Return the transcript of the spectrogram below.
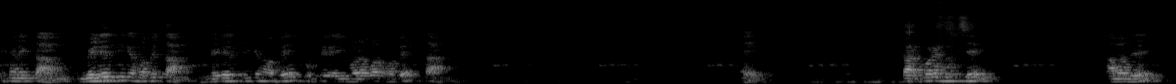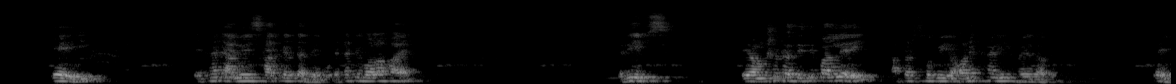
এখানে কান। মেডেল থেকে হবে কান। মেডেল থেকে হবে চোখের এই বরাবর হবে কান। তারপরে হচ্ছে আমাদের এই, এখানে আমি এই সার্কেলটা দেব। এটাকে বলা হয় রিপস এই অংশটা দিতে পারলেই আপনার ছবি অনেকখানি হয়ে যাবে। এই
